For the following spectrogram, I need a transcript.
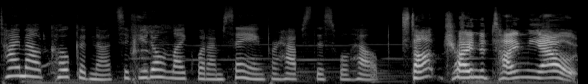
Time out, Kokonuts. If you don't like what I'm saying, perhaps this will help. Stop trying to time me out.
